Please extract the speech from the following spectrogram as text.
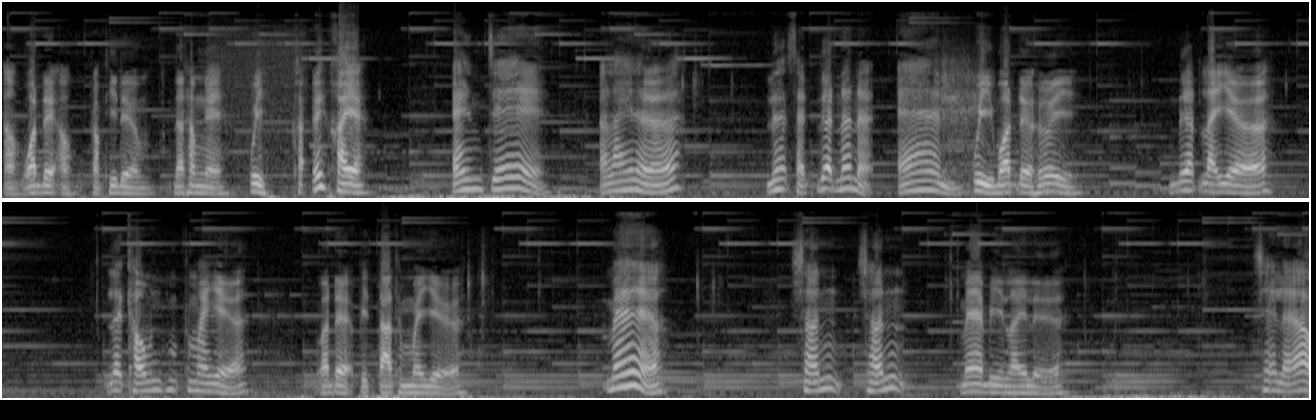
เอาวัดเลยเอากลับที่เดิม แล้วทำไง อุ้ย เอ้ย ใครอะแอนเจ อะไรเหรอ เลือดใส่เลือดนั่นน่ะแอน อุ้ยวัดเดอเฮ้ย เลือดอะไรเหรอ เลือดเขาทำไมเหรอ วัดเดอปิดตาทำไมเหรอแม่ ฉัน ฉัน แม่มีอะไรเหรอ ใช่แล้ว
